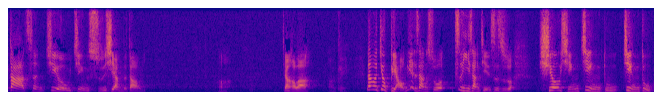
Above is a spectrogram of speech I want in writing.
大乘究竟实相的道理，啊，这样好吧？OK。那么就表面上说，字义上解释是说，修行净土净度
